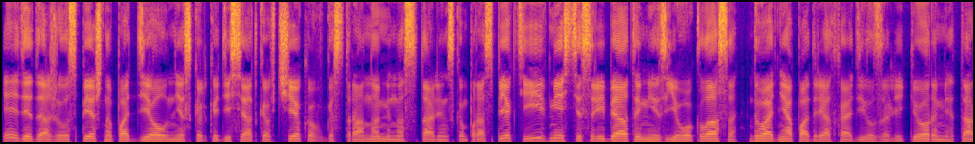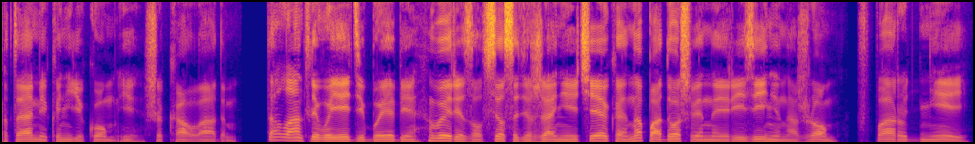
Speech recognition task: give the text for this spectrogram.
Эдди даже успешно подделал несколько десятков чеков в гастрономе на Сталинском проспекте и вместе с ребятами из его класса два дня подряд ходил за ликерами, тортами, коньяком и шоколадом. Талантливый Эдди Бэби вырезал все содержание чека на подошвенной резине ножом в пару дней.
